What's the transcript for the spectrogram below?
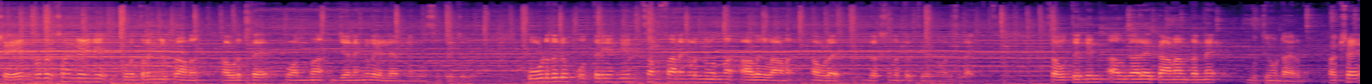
ക്ഷേത്ര ദർശനം കഴിഞ്ഞ് പുറത്തിറങ്ങിയപ്പോഴാണ് അവിടുത്തെ വന്ന ജനങ്ങളെല്ലാം ഞങ്ങൾ ശ്രദ്ധിച്ചത്. കൂടുതലും ഉത്തരേന്ത്യൻ സംസ്ഥാനങ്ങളിൽ നിന്ന് വന്ന ആളുകളാണ് അവിടെ ദർശനത്തെത്തിയെന്ന് മനസ്സിലായി. സൗത്ത് ഇന്ത്യൻ ആൾക്കാരെ കാണാൻ തന്നെ ബുദ്ധിമുട്ടായിരുന്നു. പക്ഷേ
